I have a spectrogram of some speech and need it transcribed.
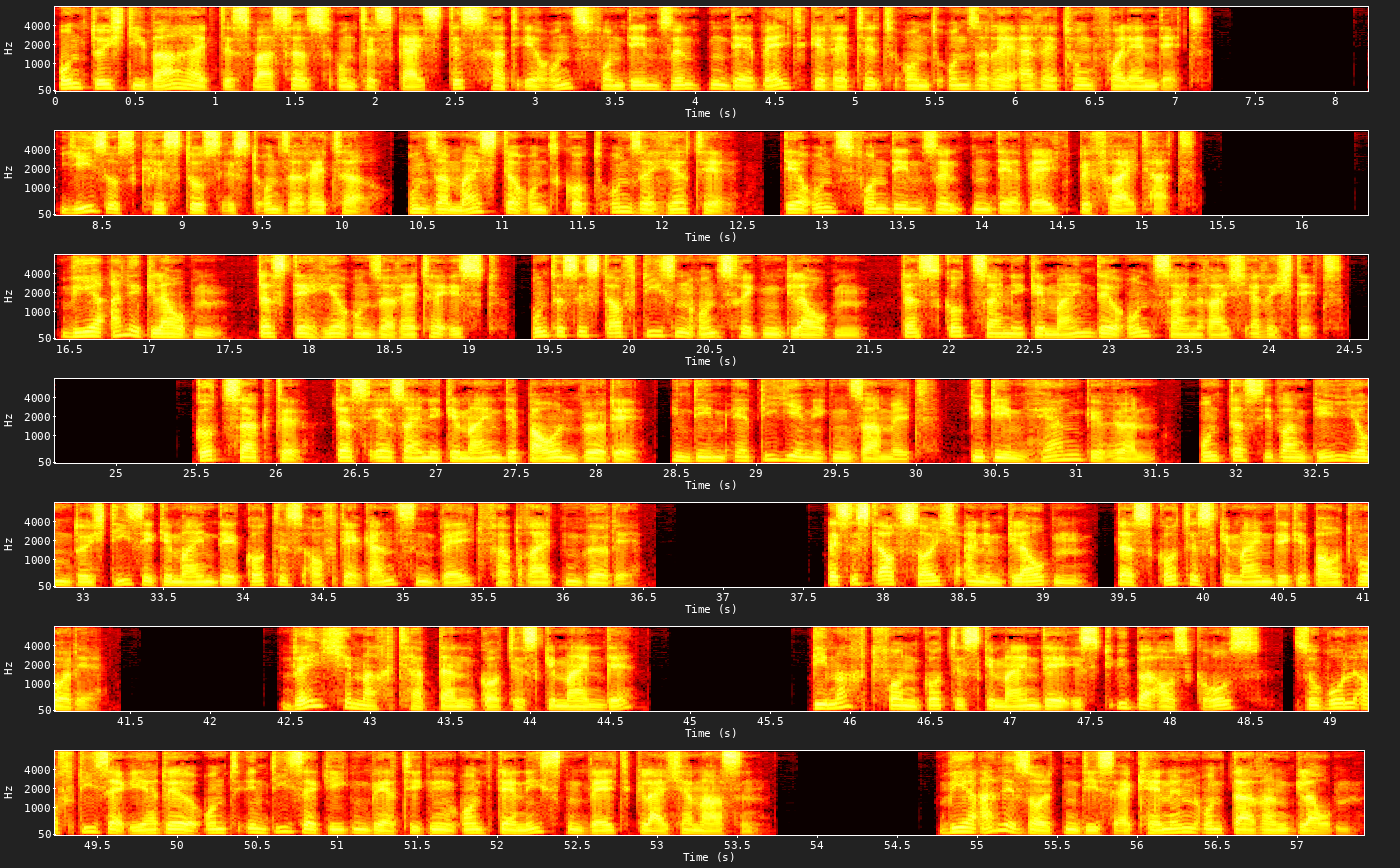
Und durch die Wahrheit des Wassers und des Geistes hat er uns von den Sünden der Welt gerettet und unsere Errettung vollendet. Jesus Christus ist unser Retter, unser Meister und Gott unser Hirte, der uns von den Sünden der Welt befreit hat. Wir alle glauben, dass der Herr unser Retter ist, und es ist auf diesen unsrigen Glauben, dass Gott seine Gemeinde und sein Reich errichtet. Gott sagte, dass er seine Gemeinde bauen würde, indem er diejenigen sammelt, die dem Herrn gehören, und das Evangelium durch diese Gemeinde Gottes auf der ganzen Welt verbreiten würde. Es ist auf solch einem Glauben, dass Gottes Gemeinde gebaut wurde. Welche Macht hat dann Gottes Gemeinde? Die Macht von Gottes Gemeinde ist überaus groß, sowohl auf dieser Erde und in dieser gegenwärtigen und der nächsten Welt gleichermaßen. Wir alle sollten dies erkennen und daran glauben.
